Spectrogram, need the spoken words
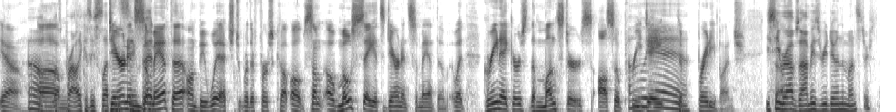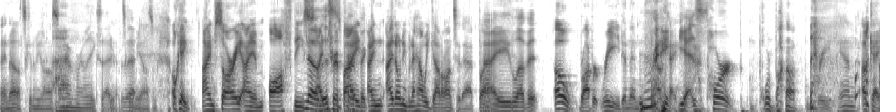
Yeah. Oh, that's Um, probably because he slept Darrin in the and same bed. Samantha on Bewitched were their first couple. Oh, some. Oh, most say it's Darrin and Samantha, but Green Acres, the Munsters, also predate Oh, yeah. the Brady Bunch. You see Rob Zombie's redoing the Munsters? I know it's going to be awesome. I'm really excited Yeah, for it's that. gonna be awesome. Okay, I'm sorry, I am off the No, side trip. I. I I don't even know how we got onto that, but I love it. Oh, Robert Reed, and then Right, okay, yes. poor poor Bob Reed, man. Okay,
